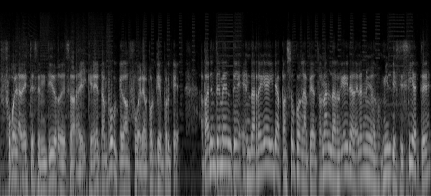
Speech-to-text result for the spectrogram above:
fuera de este sentido de y que tampoco quedó afuera. ¿Por qué? Porque Aparentemente en Darregueira pasó con la peatonal Darregueira del año 2017,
